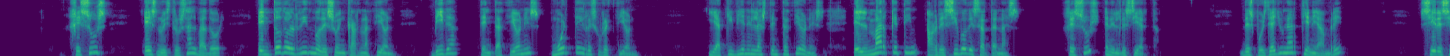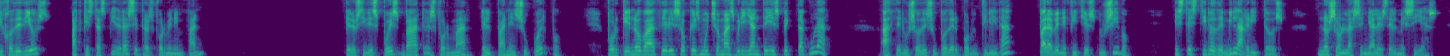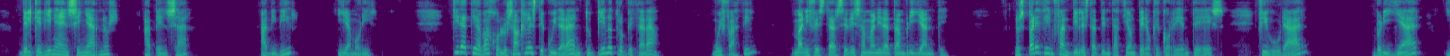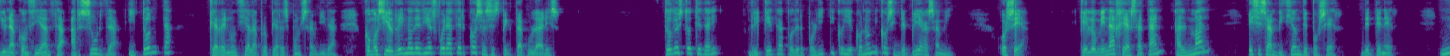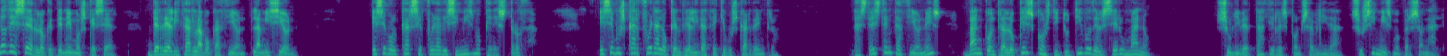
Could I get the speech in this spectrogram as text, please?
Jesús es nuestro Salvador en todo el ritmo de su encarnación, vida, tentaciones, muerte y resurrección. Y aquí vienen las tentaciones, el marketing agresivo de Satanás. Jesús en el desierto. Después de ayunar tiene hambre. Si eres hijo de Dios, haz que estas piedras se transformen en pan. Pero si después va a transformar el pan en su cuerpo, ¿Por qué no va a hacer eso que es mucho más brillante y espectacular? Hacer uso de su poder por utilidad, para beneficio exclusivo. Este estilo de milagritos no son las señales del Mesías, del que viene a enseñarnos a pensar, a vivir y a morir. Tírate abajo, los ángeles te cuidarán, tu pie no tropezará. Muy fácil manifestarse de esa manera tan brillante. Nos parece infantil esta tentación, pero qué corriente es. Figurar, brillar y una confianza absurda y tonta que renuncia a la propia responsabilidad, como si el reino de Dios fuera a hacer cosas espectaculares. Todo esto te daré, riqueza, poder político y económico si te pliegas a mí. O sea, que el homenaje a Satán, al mal, es esa ambición de poseer, de tener, no de ser lo que tenemos que ser, de realizar la vocación, la misión, ese volcarse fuera de sí mismo que destroza, ese buscar fuera lo que en realidad hay que buscar dentro. Las tres tentaciones van contra lo que es constitutivo del ser humano, su libertad y responsabilidad, su sí mismo personal.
